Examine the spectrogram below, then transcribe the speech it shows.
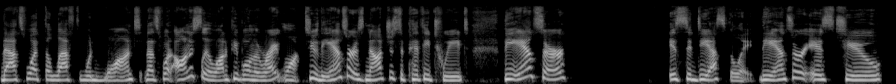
That's what the left would want. That's what honestly a lot of people on the right want too. The answer is not just a pithy tweet. The answer is to de-escalate. The answer is to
